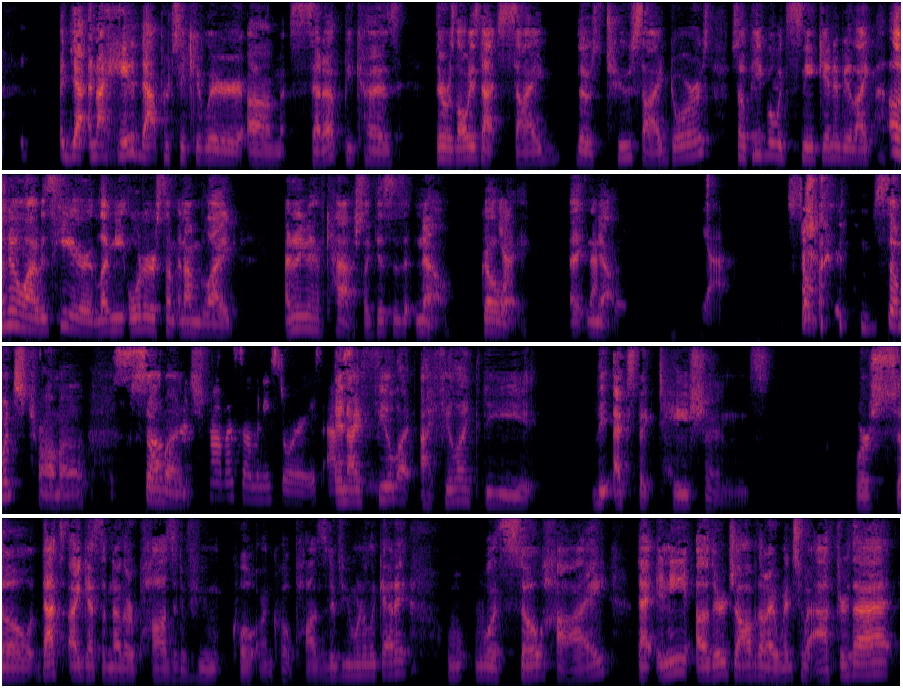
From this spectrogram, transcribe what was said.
Yeah, and I hated that particular um, setup because there was always that side, those two side doors. So people would sneak in and be like, oh no, I was here. Let me order something. I'm like, I don't even have cash. Like, this is, no, go yeah, away. Exactly. Uh, no. So, so much trauma. So, so much. much. trauma, so many stories. Absolutely. And I feel like, I feel like the, the expectations were so that's i guess another positive quote unquote positive you want to look at it was so high that any other job that I went to after that,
